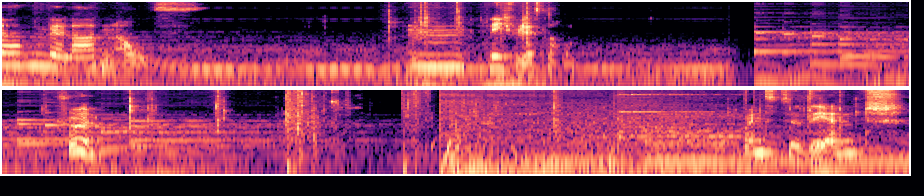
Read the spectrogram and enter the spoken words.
Ähm, wir laden auf. Hm, ne, ich will erst nach unten. Schön. Friends to the end.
